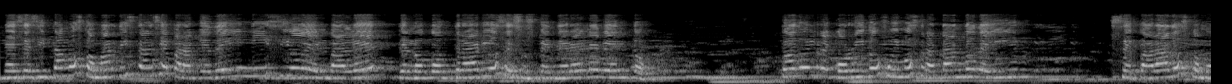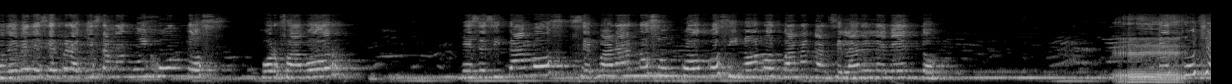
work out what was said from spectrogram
Necesitamos tomar distancia para que dé inicio el ballet, de lo contrario se suspenderá el evento. Todo el recorrido fuimos tratando separados como debe de ser, pero aquí estamos muy juntos. Por favor, necesitamos separarnos un poco, si no nos van a cancelar el evento. ¿Se Eh, escucha?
